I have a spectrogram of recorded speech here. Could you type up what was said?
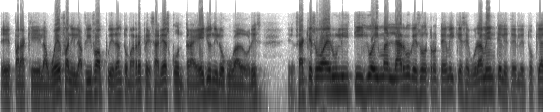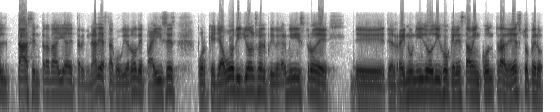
eh, para que la UEFA ni la FIFA pudieran tomar represalias contra ellos ni los jugadores. O sea que eso va a haber un litigio ahí más largo, que es otro tema y que seguramente le, toque al TAS entrar ahí a determinar y hasta gobiernos de países, porque ya Boris Johnson, el primer ministro de, del Reino Unido, dijo que él estaba en contra de esto, pero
